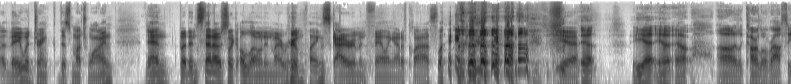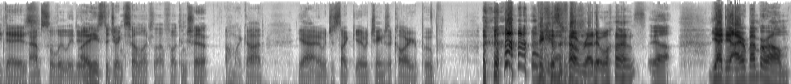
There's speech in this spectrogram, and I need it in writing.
They would drink this much wine. And but instead, I was like alone in my room playing Skyrim and failing out of class. Like, yeah, Yeah. Yeah, yeah, yeah. Oh, the Carlo Rossi days. absolutely, dude. I used to drink so much of that fucking shit. Oh my god. Yeah, and it would just like it would change the color of your poop. because of how red it was. Yeah. Yeah, dude, I remember um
